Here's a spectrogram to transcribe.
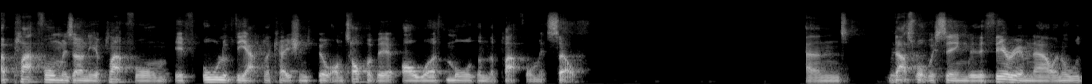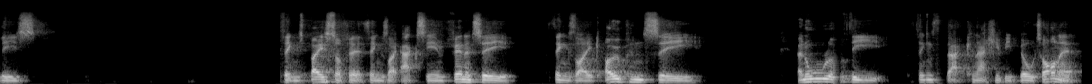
a platform is only a platform if all of the applications built on top of it are worth more than the platform itself. And that's what we're seeing with Ethereum now and all these things based off it, things like Axie Infinity, things like OpenSea, and all of the things that can actually be built on it,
